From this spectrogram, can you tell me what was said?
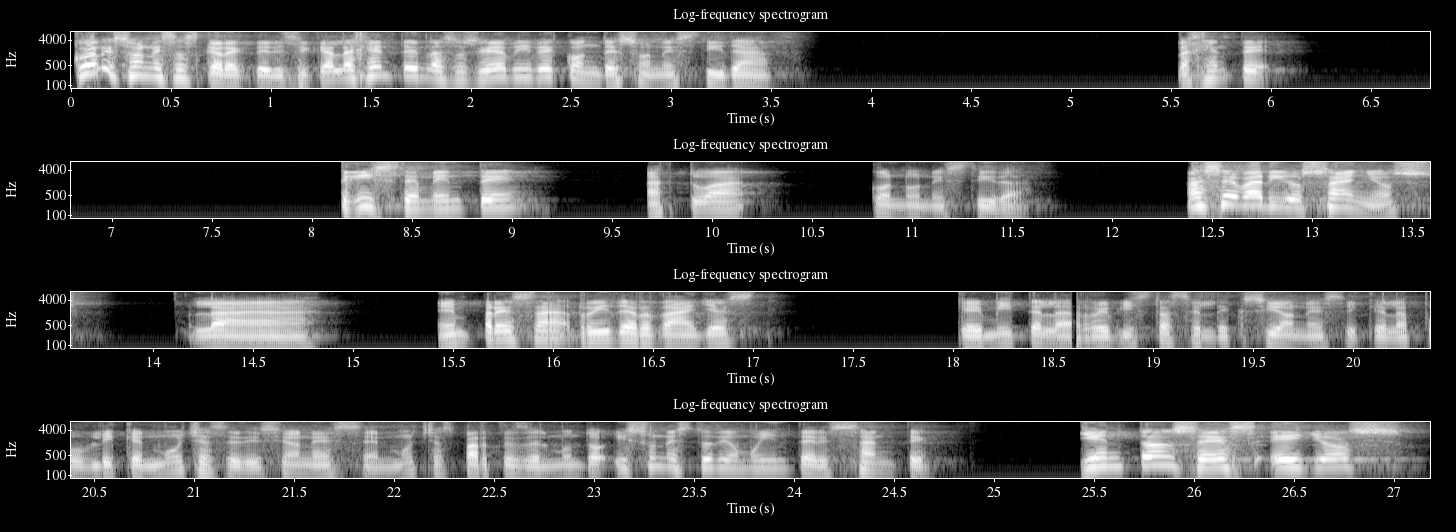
¿Cuáles son esas características? La gente en la sociedad vive con deshonestidad. La gente tristemente actúa con honestidad. Hace varios años, la empresa Reader Digest, que emite la revista Selecciones y que la publica en muchas ediciones en muchas partes del mundo, hizo un estudio muy interesante. Y entonces ellos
